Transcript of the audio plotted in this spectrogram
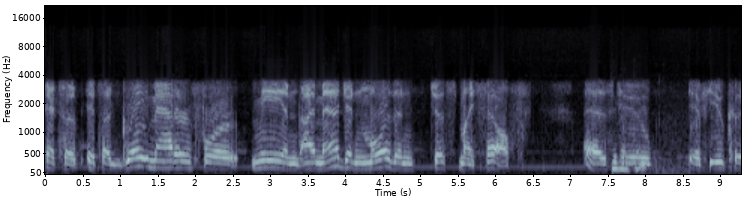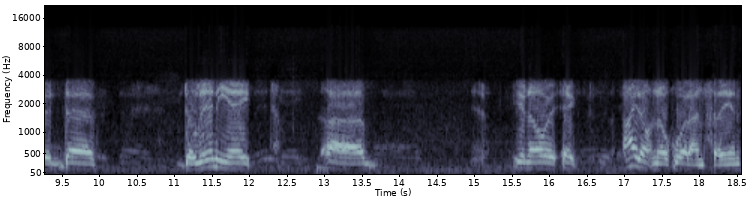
it's a it's a gray matter for me, and I imagine more than just myself as to if you could uh, delineate. Uh, you know, it, I don't know what I'm saying.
